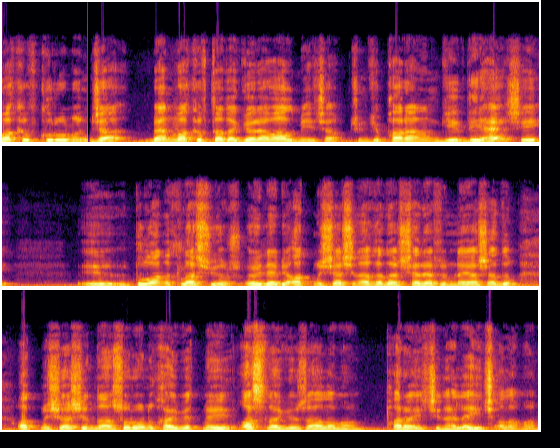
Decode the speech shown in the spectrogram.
Vakıf kurulunca ben vakıfta da görev almayacağım. Çünkü paranın girdiği her şey e, bulanıklaşıyor. Öyle bir 60 yaşına kadar şerefimle yaşadım. 60 yaşından sonra onu kaybetmeyi asla göze alamam. Para için hele hiç alamam.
